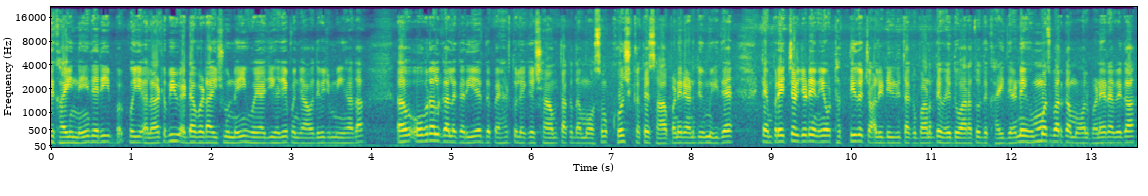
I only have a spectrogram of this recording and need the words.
ਦਿਖਾਈ ਨਹੀਂ ਦੇ ਰਹੀ, ਬ- ਕੋਈ ਅਲਰਟ ਵੀ ਐਡਾ ਵੱਡਾ ਇਸ਼ੂ ਨਹੀਂ ਹੋਇਆ ਜੀ ਹਜੇ ਪੰਜਾਬ ਦੇ ਵਿੱਚ ਮੀਂਹਾਂ ਦਾ। ਓਵਰਆਲ ਗੱਲ ਕਰੀਏ, ਦੁਪਹਿਰ ਤੋਂ ਲੈ ਕੇ ਸ਼ਾਮ ਤੱਕ ਦਾ ਮੌਸਮ ਖੁਸ਼ਕ ਅਤੇ ਸਾਫ਼ ਬਣੇ ਰਹਿਣ ਦੀ ਉਮੀਦ ਹੈ। ਟੈਂਪਰੇਚਰ ਜਿਹੜੇ ਨੇ ਉਹ 38 ਤੋਂ 40 ਡਿਗਰੀ ਤੱਕ ਬਣਦੇ ਹੋਏ ਦੁਬਾਰਾ ਤੋਂ ਦਿਖਾਈ ਦੇ ਰਹੇ ਨੇ। ਹੁਮਸ ਵਰਗਾ ਮਾਹੌਲ ਬਣਿਆ ਰਹੇਗਾ।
